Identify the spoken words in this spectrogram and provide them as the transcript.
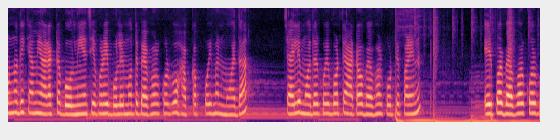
অন্যদিকে আমি আর একটা বোল নিয়েছি, এরপর এই বোলের মধ্যে ব্যবহার করব হাফ কাপ পরিমাণ ময়দা। চাইলে ময়দার পরিবর্তে আটাও ব্যবহার করতে পারেন। এরপর ব্যবহার করব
